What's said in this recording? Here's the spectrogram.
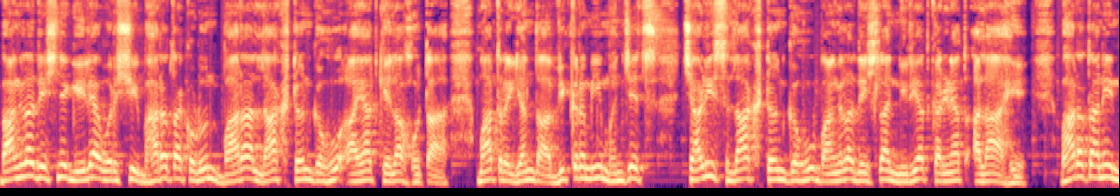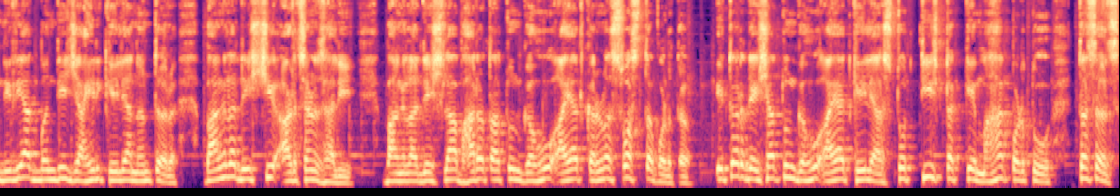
बांगलादेशने गेल्या वर्षी भारताकडून बारा लाख टन गहू आयात केला होता. मात्र यंदा विक्रमी म्हणजेच चाळीस लाख टन गहू बांगलादेशला निर्यात करण्यात आला आहे. भारताने निर्यात बंदी जाहीर केल्यानंतर बांगलादेशची अडचण झाली. बांगलादेशला भारतातून गहू आयात करणं स्वस्त पडतं. इतर देशातून गहू आयात केल्यास तो तीस टक्के महाग पडतो. तसंच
